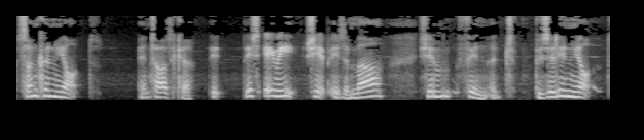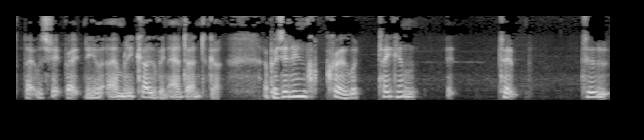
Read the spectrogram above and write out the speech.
Sunken yacht, Antarctica. It, this eerie ship is a Mar Sem Fim, a Brazilian yacht that was shipwrecked near Ambly Cove in Antarctica. A Brazilian crew were taken eh, to to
